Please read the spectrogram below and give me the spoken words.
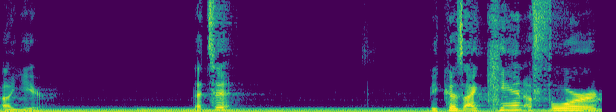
a year. That's it. Because I can't afford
